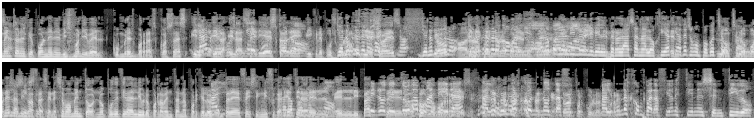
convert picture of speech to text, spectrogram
momento en el que ponen el mismo nivel Cumbres Borrascosas y, Claro, la, y la- y la Crepúsculo. serie esta de y Yo Crepúsculo. no creo que y eso es. no, yo no creo que lo, yo no no que pone- no ponga pone al el mi- mismo no nivel. pone En- pero las analogías que en- hace son un poco chau lo pone en no la misma frase. En ese momento no pude tirar el libro por la ventana porque lo Hay- en PDF y significaría No tirar el, No, iPad. pero de todas lo borré. Algunas connotaciones, algunas comparaciones tienen sentido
